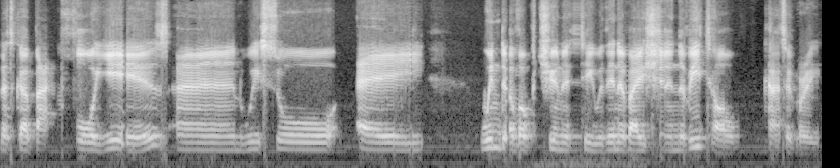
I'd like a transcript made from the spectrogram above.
let's go back four years, and we saw a window of opportunity with innovation in the VTOL category.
